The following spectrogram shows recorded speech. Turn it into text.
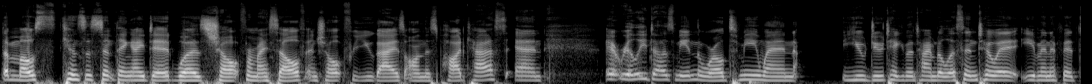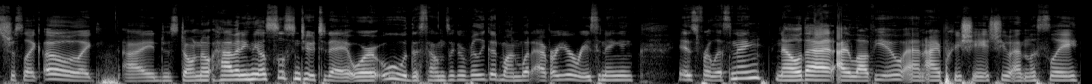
the most consistent thing I did was show up for myself and show up for you guys on this podcast. And it really does mean the world to me when you do take the time to listen to it, even if it's just like, oh, like I just don't know have anything else to listen to today, or ooh, this sounds like a really good one. Whatever your reasoning is for listening, know that I love you and I appreciate you endlessly.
